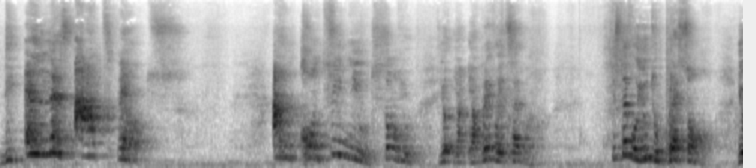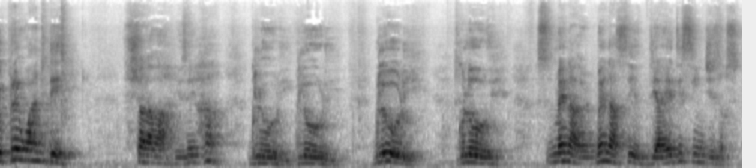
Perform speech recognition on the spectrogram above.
the endless heartfelt and continued. Some of you, you're, you're, you're praying for a disciple. Instead for you to press on, you pray one day. Shalawa. You say, huh, glory, glory, glory, glory. Men are men are saved, they are already seeing Jesus.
